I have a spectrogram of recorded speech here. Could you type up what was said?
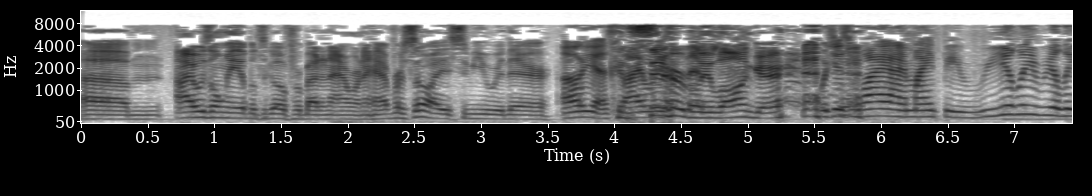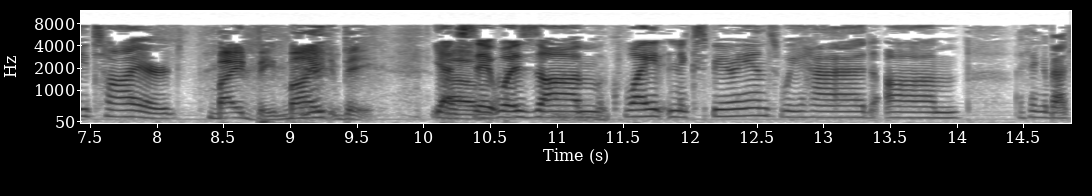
Um, I was only able to go for about an hour and a half or so. I assume you were there Oh yes, considerably there, longer. which is why I might be really, really tired. might be, might be. Yes, Um, it was um, quite an experience. We had, um, I think, about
